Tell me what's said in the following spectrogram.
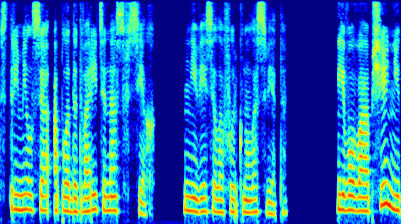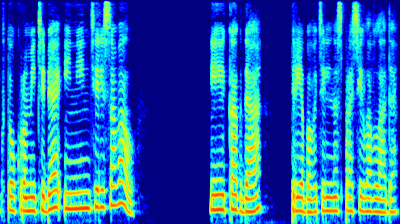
стремился оплодотворить нас всех, невесело фыркнула Света. Его вообще никто, кроме тебя, и не интересовал. «И когда?» — требовательно спросила Влада.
